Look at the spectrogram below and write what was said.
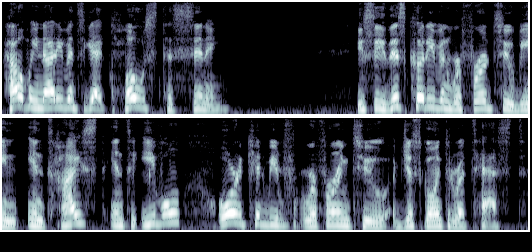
Help me not even to get close to sinning. You see, this could even refer to being enticed into evil, or it could be referring to just going through a test.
